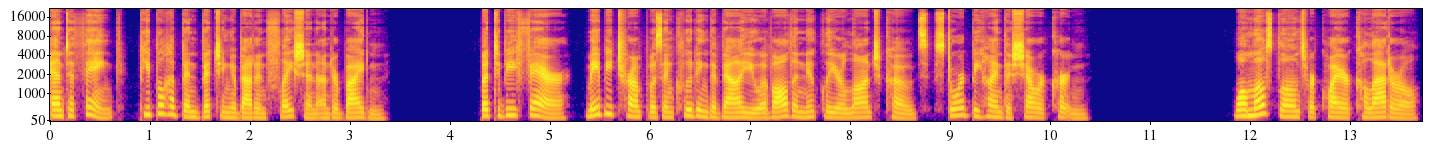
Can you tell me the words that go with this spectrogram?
And to think, people have been bitching about inflation under Biden. But to be fair, maybe Trump was including the value of all the nuclear launch codes stored behind the shower curtain. While most loans require collateral,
